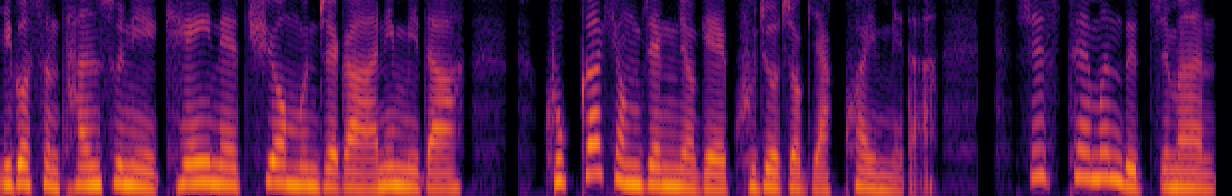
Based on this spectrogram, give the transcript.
이것은 단순히 개인의 취업 문제가 아닙니다. 국가 경쟁력의 구조적 약화입니다. 시스템은 늦지만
